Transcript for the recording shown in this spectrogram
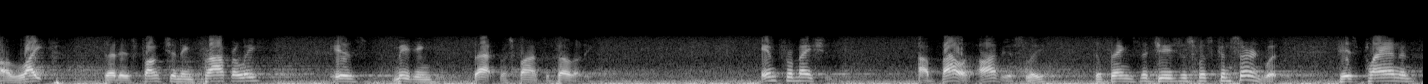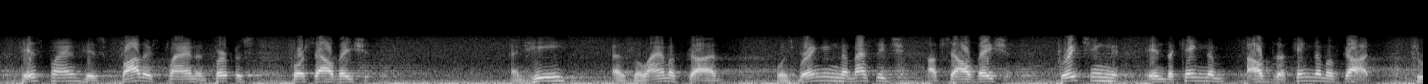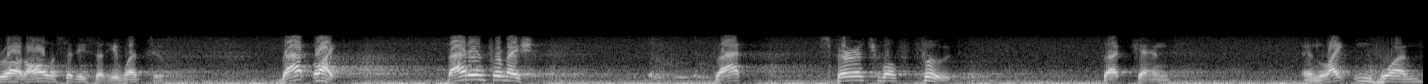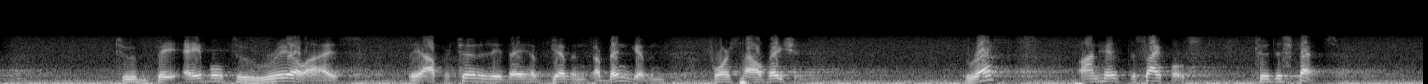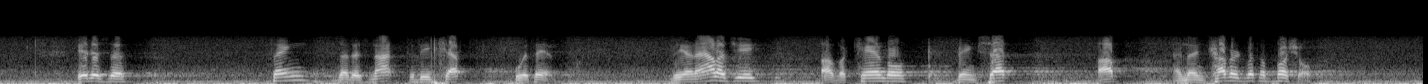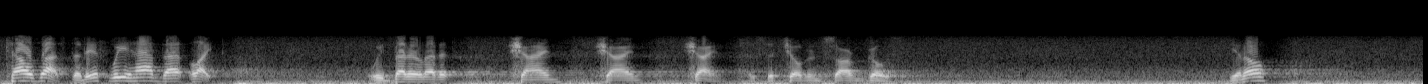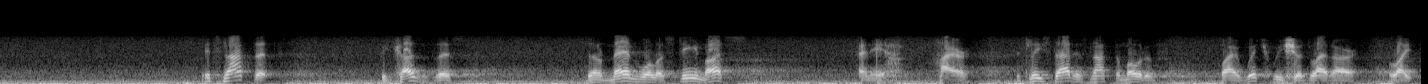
A light that is functioning properly is meeting that responsibility. Information about, obviously, the things that Jesus was concerned with. His plan and his plan, his Father's plan and purpose for salvation. And he, as the Lamb of God, was bringing the message of salvation, preaching in the kingdom of the kingdom of God throughout all the cities that he went to. That light, that information, that spiritual food that can enlighten one to be able to realize the opportunity they have given or been given for salvation rests on his disciples to dispense. It is a thing that is not to be kept within. The analogy of a candle being set up and then covered with a bushel tells us that if we have that light, we'd better let it shine, shine, shine, as the children's song goes. You know, it's not that because of this that men will esteem us any higher. At least that is not the motive by which we should let our light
